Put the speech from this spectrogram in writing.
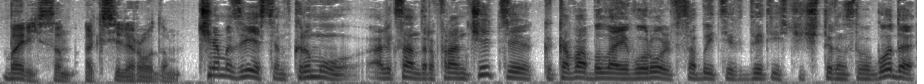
Борисом Акселеродом. Чем известен в Крыму Александр Франчетти, какова была его роль в событиях 2014 года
